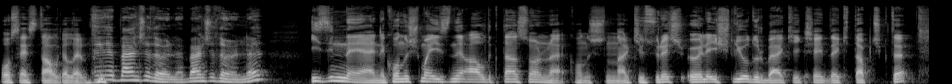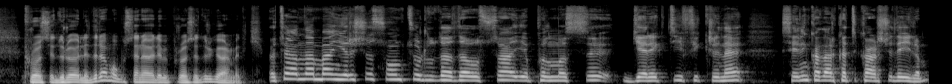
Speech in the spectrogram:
o ses dalgalarının. E, bence de öyle. Bence de öyle izinle yani konuşma izni aldıktan sonra konuşsunlar ki süreç öyle işliyordur belki şeyde kitapçıkta. Prosedür öyledir ama bu sene öyle bir prosedür görmedik. Öte yandan ben yarışın son turda da olsa yapılması gerektiği fikrine senin kadar katı karşı değilim.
